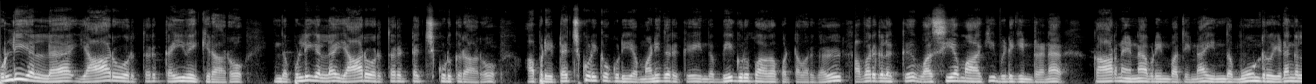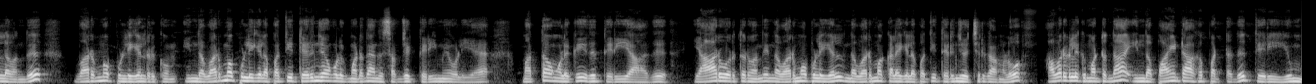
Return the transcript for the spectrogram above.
புள்ளிகளில் யார் ஒருத்தர் கை வைக்கிறாரோ இந்த புள்ளிகளில் யார் ஒருத்தர் டச் கொடுக்குறாரோ அப்படி டச் கொடுக்கக்கூடிய மனிதருக்கு இந்த பி குரூப் ஆகப்பட்டவர்கள் அவர்களுக்கு வசியமாகி விடுகின்றனர். காரணம் என்ன அப்படின்னு பார்த்தீங்கன்னா இந்த மூன்று இடங்களில் வந்து வர்ம புள்ளிகள் இருக்கும். இந்த வர்ம புள்ளிகளை பற்றி தெரிஞ்சவங்களுக்கு மட்டும்தான் இந்த சப்ஜெக்ட் தெரியுமே ஒழிய மற்றவங்களுக்கு இது தெரியாது. யார் ஒருத்தர் வந்து இந்த வர்ம புள்ளிகள் இந்த வர்ம கலைகளை பற்றி தெரிஞ்சு வச்சுருக்காங்களோ அவர்களுக்கு மட்டும்தான் இந்த பாயிண்ட் ஆகப்பட்டது தெரியும்.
